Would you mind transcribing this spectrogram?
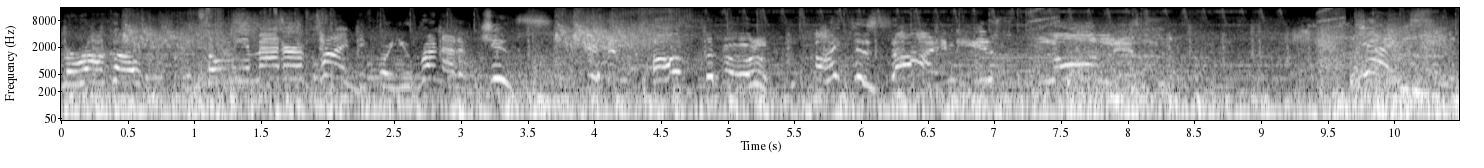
Morocco! It's only a matter of time before you run out of juice! Impossible! My design is flawless! Yikes!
